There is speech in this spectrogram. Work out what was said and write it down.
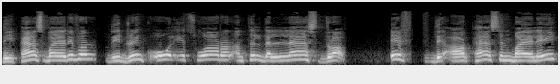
They pass by a river, they drink all its water until the last drop. If they are passing by a lake,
